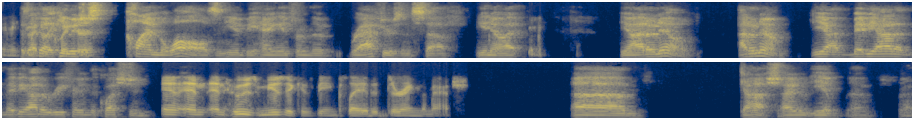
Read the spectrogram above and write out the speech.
I mean, because I feel be like he would just climb the walls and he would be hanging from the rafters and stuff. You know, I, know, I don't know. I don't know. Yeah, maybe I ought to maybe I ought to reframe the question. and and and whose music is being played during the match. Um, gosh, I don't. Yeah, uh, uh,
